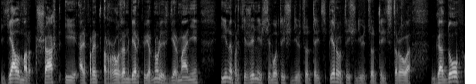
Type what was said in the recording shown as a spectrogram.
Ялмар Шахт и Альфред Розенберг вернулись в Германии и на протяжении всего 1931-1932 годов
